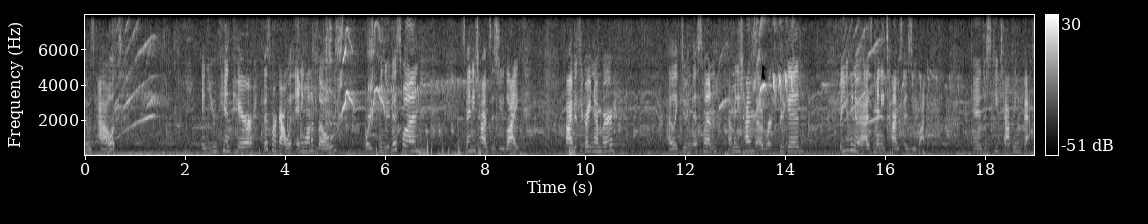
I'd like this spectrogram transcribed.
those out. And you can pair this workout with any one of those, or you can do this one as many times as you like. Five is a great number. I like doing this one. How many times? That would work pretty good. But you can do it as many times as you like. And just keep tapping back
